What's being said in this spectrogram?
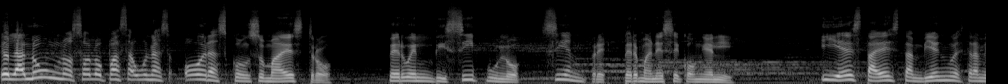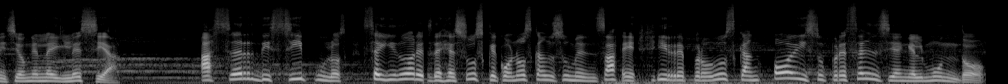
El alumno solo pasa unas horas con su maestro, pero el discípulo siempre permanece con él. Y esta es también nuestra misión en la iglesia hacer discípulos, seguidores de Jesús que conozcan su mensaje y reproduzcan hoy su presencia en el mundo.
